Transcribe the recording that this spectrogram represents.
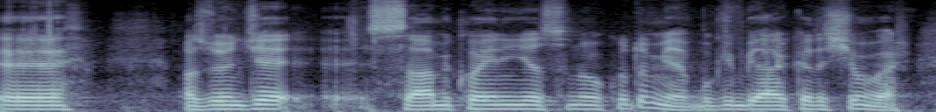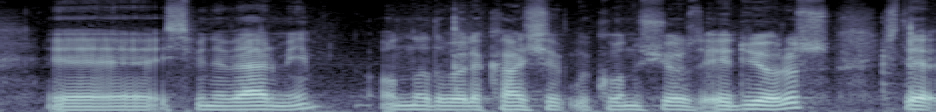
e, az önce e, Sami Koyen'in yazısını okudum ya. Bugün bir arkadaşım var. E, ismini vermeyeyim. Onunla da böyle karşılıklı konuşuyoruz, ediyoruz. İşte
